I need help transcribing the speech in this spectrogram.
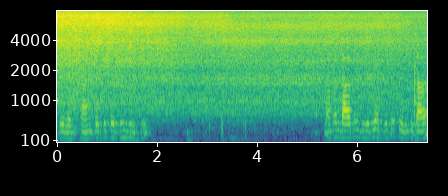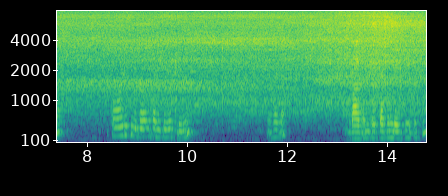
तेलात छानपैकी परतून घ्यायची. आपण डाळ पण भिजत घातली तर थोडीशी डाळ थोडीशी दोन चमचे घेतली मी. बघा. डाळ पण ते टाकून द्यायची तशी.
